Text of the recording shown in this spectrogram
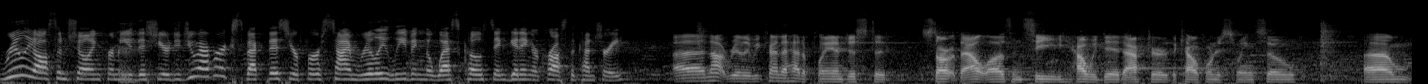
Really awesome showing from you this year. Did you ever expect this your first time really leaving the West Coast and getting across the country? Uh, not really. We kind of had a plan just to start with the Outlaws and see how we did after the California swing. So um,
